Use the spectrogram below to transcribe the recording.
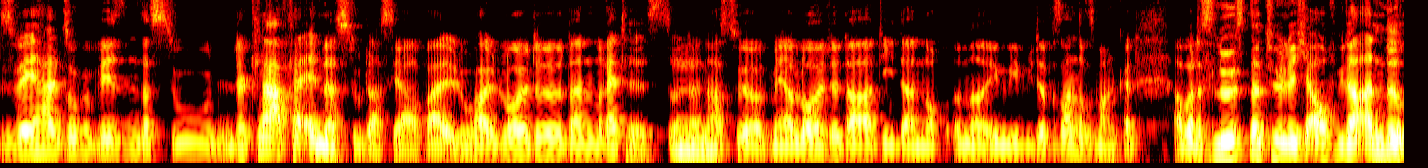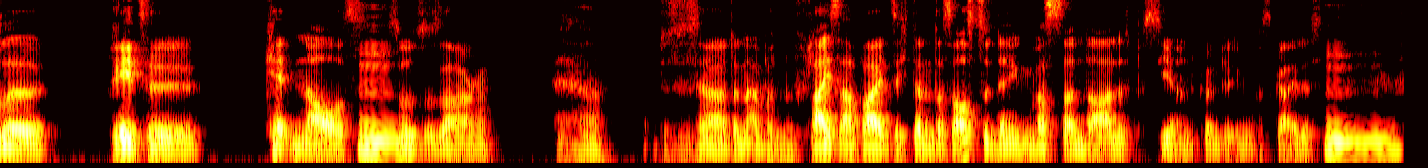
Das wäre halt so gewesen, dass du, na klar, veränderst du das ja, weil du halt Leute dann rettest. Und Mhm. dann hast du ja mehr Leute da, die dann noch immer irgendwie wieder was anderes machen können. Aber das löst natürlich auch wieder andere Rätselketten aus, Mhm. sozusagen. Ja. Das ist ja dann einfach nur Fleißarbeit, sich dann das auszudenken, was dann da alles passieren könnte, irgendwas Geiles. Mhm.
